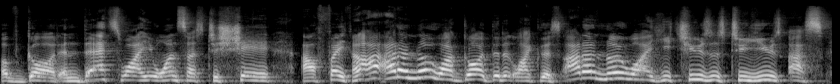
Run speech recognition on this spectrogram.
of God. And that's why He wants us to share our faith. I, I, don't know why God did it like this. I don't know why He chooses to use us.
